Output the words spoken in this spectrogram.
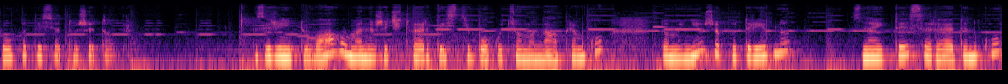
рухатися дуже добре. Зверніть увагу, у мене вже четвертий стібок у цьому напрямку, то мені вже потрібно знайти серединку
